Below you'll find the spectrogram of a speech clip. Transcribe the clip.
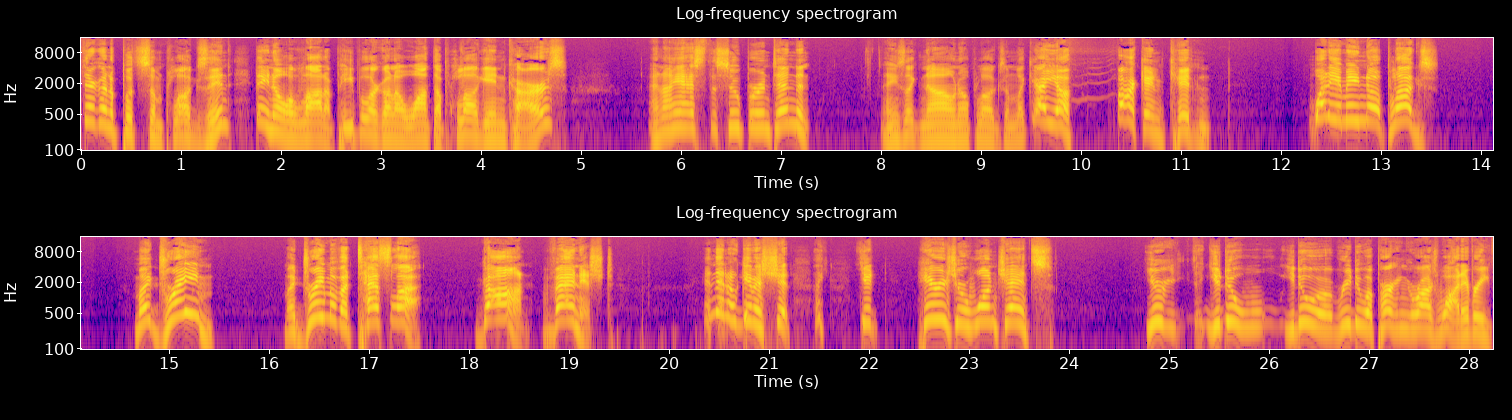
They're going to put some plugs in. They know a lot of people are going to want the plug in cars. And I asked the superintendent, and he's like, no, no plugs. I'm like, are you fucking kidding? What do you mean, no plugs? My dream, my dream of a Tesla, gone, vanished. And they don't give a shit. Like, you, here is your one chance. You you do you do a redo a parking garage what every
